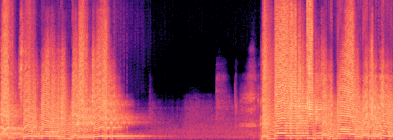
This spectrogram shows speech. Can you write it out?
நான் போட்டோ பிரிண்ட் எடுத்து ரெண்டாயிரத்தி பதினாறு வரைக்கும்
